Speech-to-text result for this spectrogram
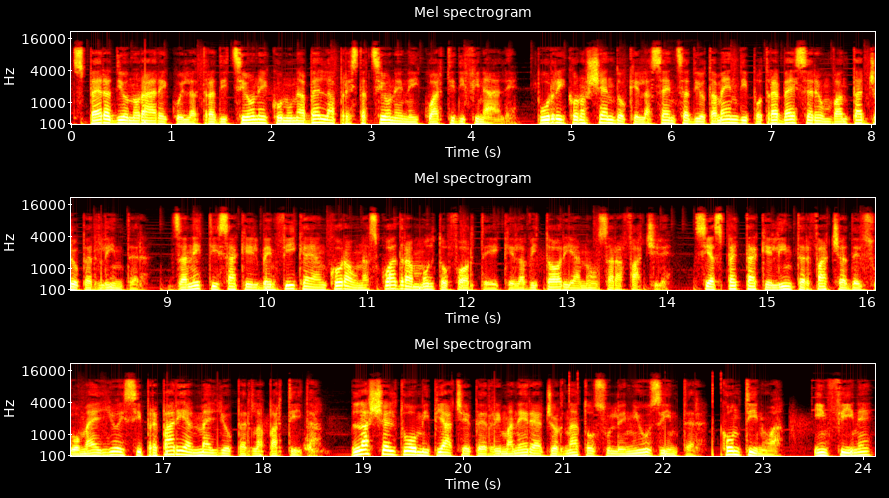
Spera di onorare quella tradizione con una bella prestazione nei quarti di finale, pur riconoscendo che l'assenza di Otamendi potrebbe essere un vantaggio per l'Inter, Zanetti sa che il Benfica è ancora una squadra molto forte e che la vittoria non sarà facile. Si aspetta che l'Inter faccia del suo meglio e si prepari al meglio per la partita. Lascia il tuo mi piace per rimanere aggiornato sulle news Inter. Continua. Infine,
